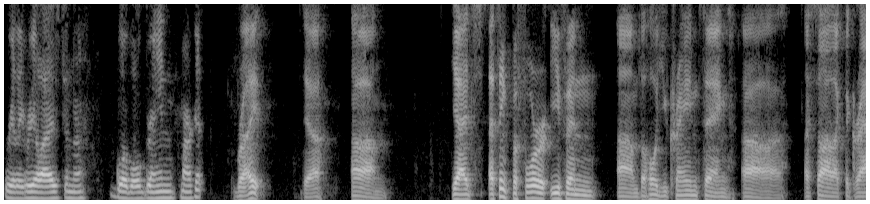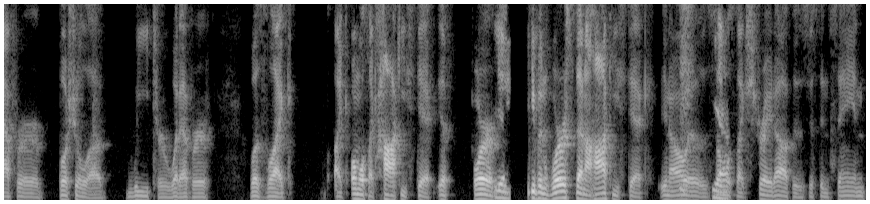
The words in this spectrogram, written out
really realized in the global grain market. Right. Yeah. Um, yeah, it's. I think before even um, the whole Ukraine thing, uh, I saw like the graph for bushel of wheat or whatever was like, like almost like hockey stick, if or yeah. Even worse than a hockey stick. You know, it was yeah. almost like straight up. It was just insane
